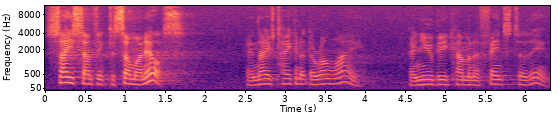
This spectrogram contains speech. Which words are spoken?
say something to someone else and they've taken it the wrong way, and you become an offense to them.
